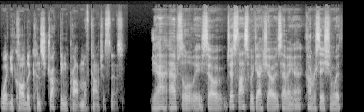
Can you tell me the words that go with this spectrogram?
what you call the constructing problem of consciousness? Yeah, absolutely. So just last week, actually, I was having a conversation with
